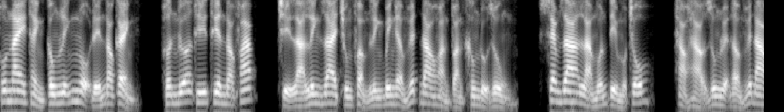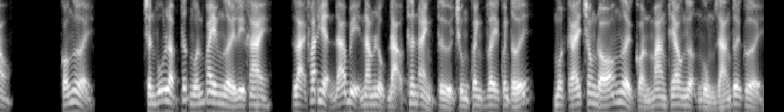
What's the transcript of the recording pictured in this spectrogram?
Hôm nay thành công lĩnh ngộ đến đao cảnh hơn nữa thi thiên đao pháp chỉ là linh giai trung phẩm linh binh ẩm huyết đao hoàn toàn không đủ dùng xem ra là muốn tìm một chỗ hảo hảo dung luyện ẩm huyết đao. Có người, trần vũ lập tức muốn quay người ly khai, lại phát hiện đã bị năm lục đạo thân ảnh từ chung quanh vây quanh tới, một cái trong đó người còn mang theo ngượng ngùng dáng tươi cười.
